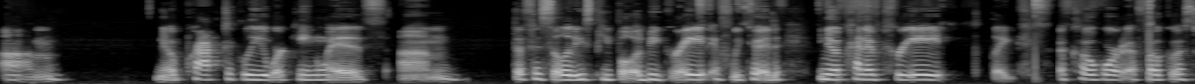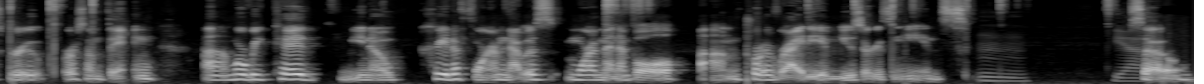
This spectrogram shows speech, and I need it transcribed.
um you know practically working with um the facilities people, it'd be great if we could, you know, kind of create like a cohort, a focus group or something um, where we could, you know, create a forum that was more amenable um, for a variety of users' needs. Mm. Yeah. So.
